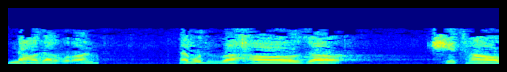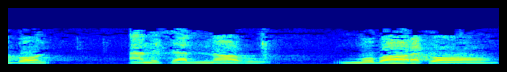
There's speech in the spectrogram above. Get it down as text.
نه هازا القرآن. فرمود و هازا کتاب انزلناه مبارکون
